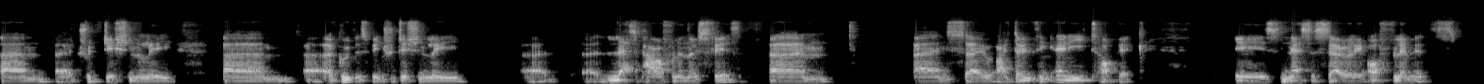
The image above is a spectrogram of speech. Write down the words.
um, traditionally um, a group that's been traditionally uh, uh, less powerful in those spheres. Um, and so I don't think any topic is necessarily off limits,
